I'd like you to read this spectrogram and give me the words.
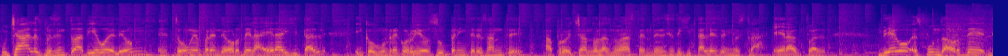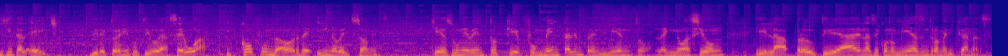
Muchachos, les presento a Diego de León, es todo un emprendedor de la era digital y con un recorrido súper interesante aprovechando las nuevas tendencias digitales en nuestra era actual. Diego es fundador de Digital Age, director ejecutivo de Acewa y cofundador de Innovate Summit, que es un evento que fomenta el emprendimiento, la innovación y la productividad en las economías centroamericanas.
